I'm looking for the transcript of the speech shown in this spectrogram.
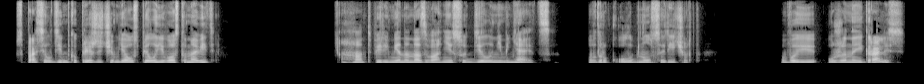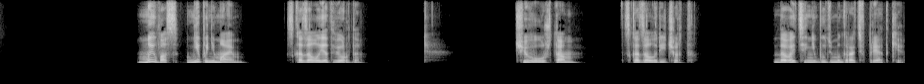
— спросил Димка, прежде чем я успела его остановить. «От перемены названия суть дела не меняется», — вдруг улыбнулся Ричард. «Вы уже наигрались?» «Мы вас не понимаем», — сказала я твердо. «Чего уж там», — сказал Ричард. Давайте не будем играть в прятки.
